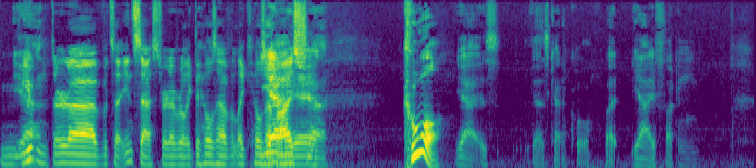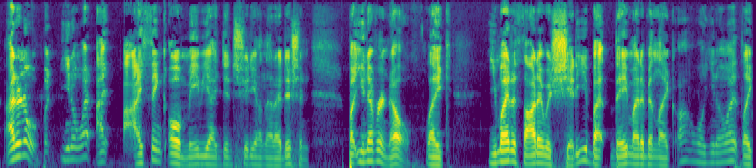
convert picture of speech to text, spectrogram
Yeah. mutant, or uh, what's that, incest, or whatever. Like the hills have like hills yeah, have eyes. yeah, shit. yeah, Cool. yeah, it's yeah, it's kind of cool. But yeah, I fucking I don't know, but you know what? I I think oh maybe I did shitty on that audition, but you never know. Like you might have thought it was shitty, but they might have been like, oh well, you know what? Like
